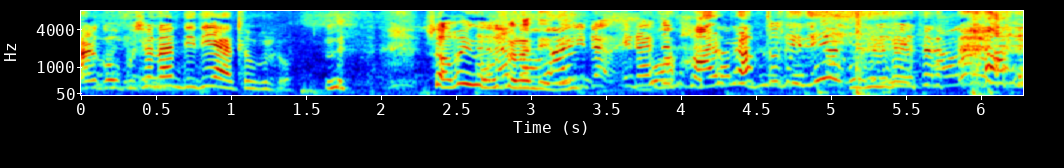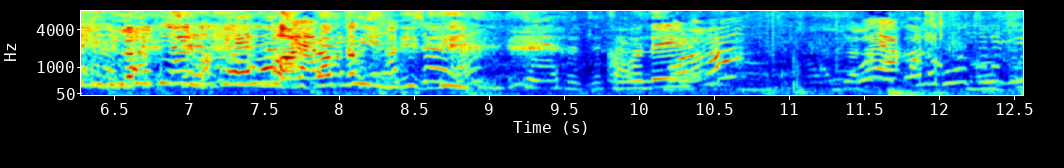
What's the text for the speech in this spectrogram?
আর গোপুসোনার দিদি এতগুলো। সবাই গোপসোনা দিদি। এটা এটা হচ্ছে ভারপ্রাপ্ত দিদি। ভারপ্রাপ্ত হিন্দি আমাদের এখনও ঘুমোচ্ছে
